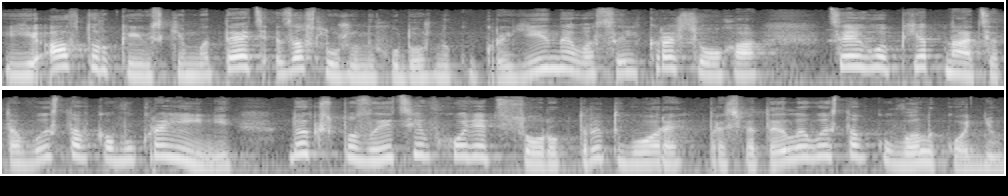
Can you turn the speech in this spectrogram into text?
Її автор київський митець, заслужений художник України Василь Красьоха. Це його 15-та виставка в Україні. До експозиції входять 43 твори. Присвятили виставку Великодню.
